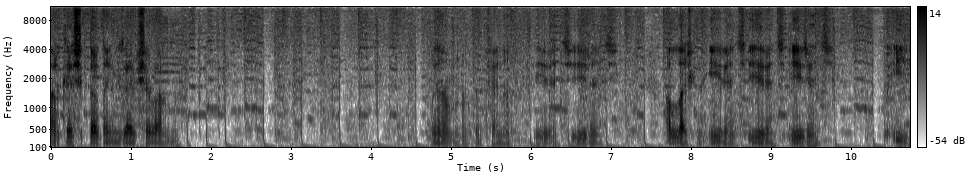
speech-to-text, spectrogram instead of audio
Arka ışıklardan güzel bir şey var mı? Bu ne amına fena. İğrenç, iğrenç. Allah aşkına iğrenç, iğrenç, iğrenç. Bu iyi.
